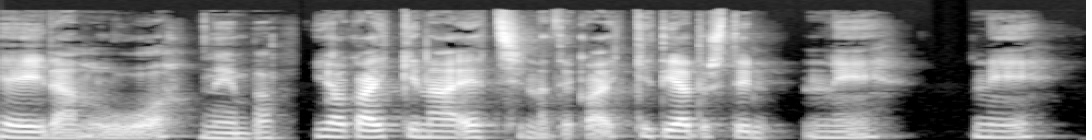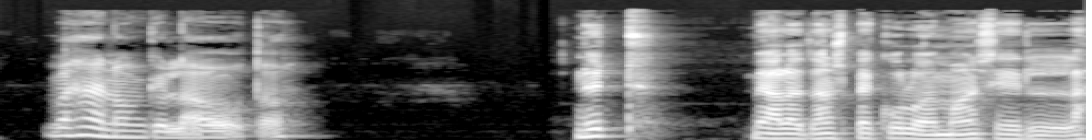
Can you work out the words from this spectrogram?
heidän luo. Niinpä. Ja kaikki nämä etsinnät ja kaikki. Tietysti niin, niin. Vähän on kyllä outoa. Nyt me aletaan spekuloimaan sillä,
